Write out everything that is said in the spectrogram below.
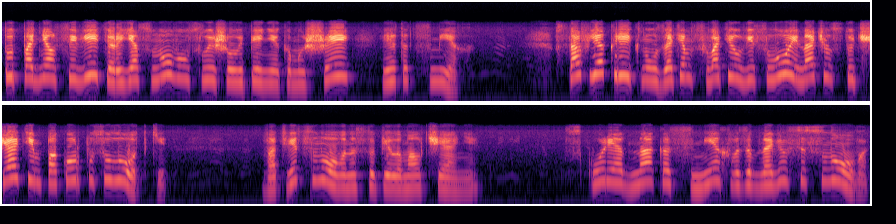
Тут поднялся ветер, и я снова услышал и пение камышей, и этот смех. Встав, я крикнул, затем схватил весло и начал стучать им по корпусу лодки. В ответ снова наступило молчание. Вскоре, однако, смех возобновился снова,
